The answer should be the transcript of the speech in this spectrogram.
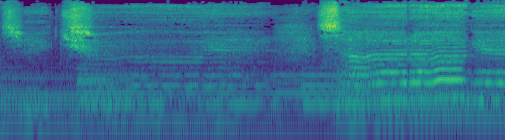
오직 주의 사랑에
